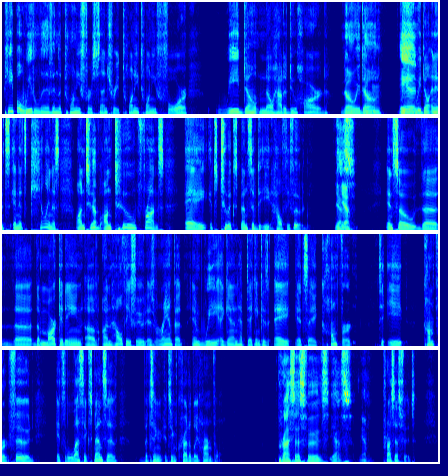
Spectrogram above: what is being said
People, we live in the 21st century, 2024. We don't know how to do hard. No, we don't. We- And we don't, and it's and it's killing us on two Yep. on two fronts. A, it's too expensive to eat healthy food, yes. And so the the the marketing of unhealthy food is rampant. And we again have taken because a it's a comfort to eat comfort food. It's less expensive, but it's, in- it's incredibly harmful. Processed foods. Yes. Yeah, processed foods.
